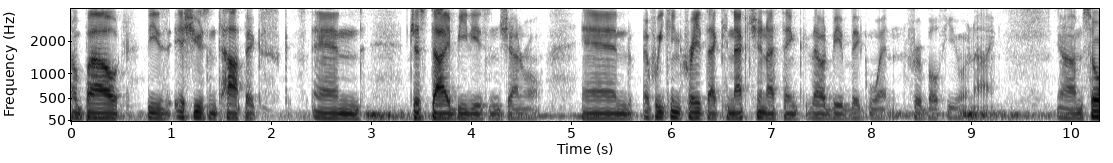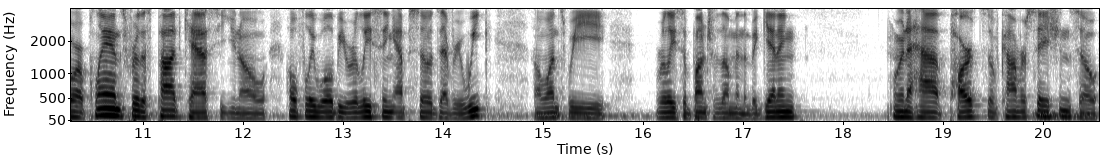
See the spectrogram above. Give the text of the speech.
about these issues and topics and just diabetes in general. And if we can create that connection, I think that would be a big win for both you and I. Um, so our plans for this podcast, you know, hopefully we'll be releasing episodes every week. Uh, once we release a bunch of them in the beginning, we're going to have parts of conversation. So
